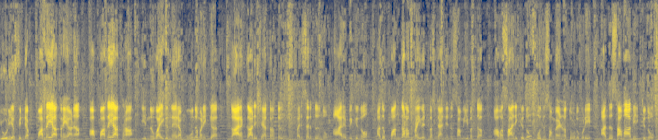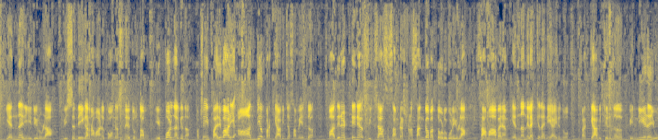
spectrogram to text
യു ഡി എഫിന്റെ പദയാത്രയാണ്. ആ പദയാത്ര ഇന്ന് വൈകുന്നേരം മൂന്ന് മണിക്ക് കാരക്കാട് ക്ഷേത്രത്തിൽ പരിസരത്ത് നിന്നും ആരംഭിക്കുന്നു. അത് പന്തളം പ്രൈവറ്റ് ബസ് സ്റ്റാൻഡിന് സമീപത്ത് അവസാനിക്കുന്നു. പൊതുസമ്മേളനത്തോടുകൂടി അത് സമാപിക്കുന്നു എന്ന രീതിയിലുള്ള വിശദീകരണമാണ് കോൺഗ്രസ് നേതൃത്വം ഇപ്പോൾ നൽകുന്നത്. പക്ഷേ ഈ പരിപാടി ആദ്യം പ്രഖ്യാപിച്ച സമയത്ത് പതിനെട്ടിന് വിശ്വാസ സംരക്ഷണ സംഗമത്തോടു കൂടിയുള്ള സമാപനം എന്ന നിലയ്ക്ക് തന്നെയായിരുന്നു പ്രഖ്യാപിച്ചിരുന്നത്. പിന്നീട് യു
